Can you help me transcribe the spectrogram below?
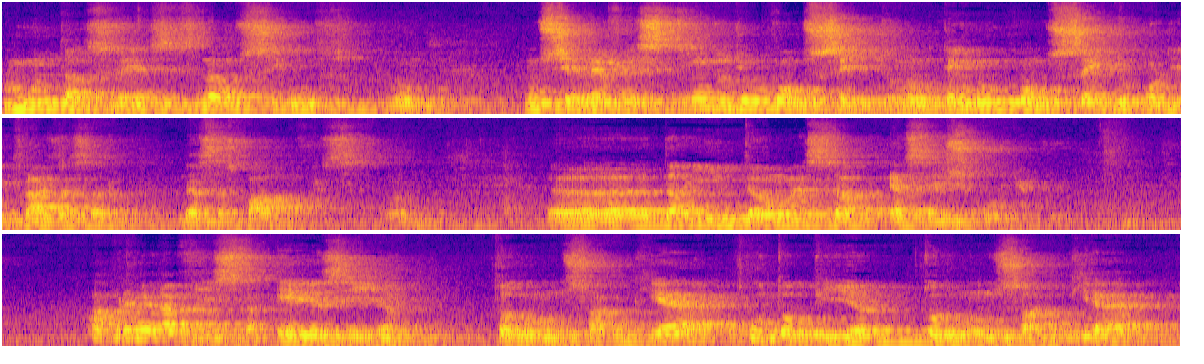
muitas vezes não se, não, não se revestindo de um conceito, não tem um conceito por detrás dessa, dessas palavras. Uh, daí então essa, essa escolha. À primeira vista, heresia, todo mundo sabe o que é, utopia, todo mundo sabe o que é.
